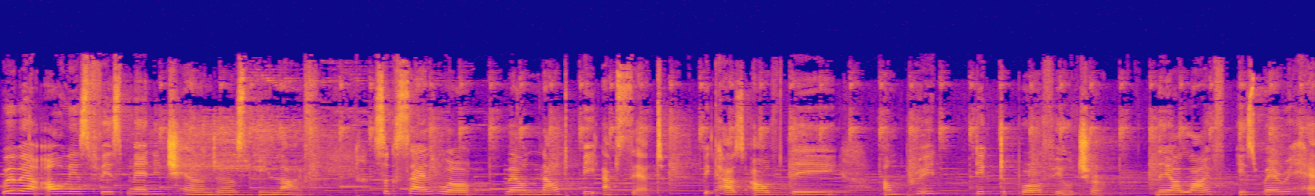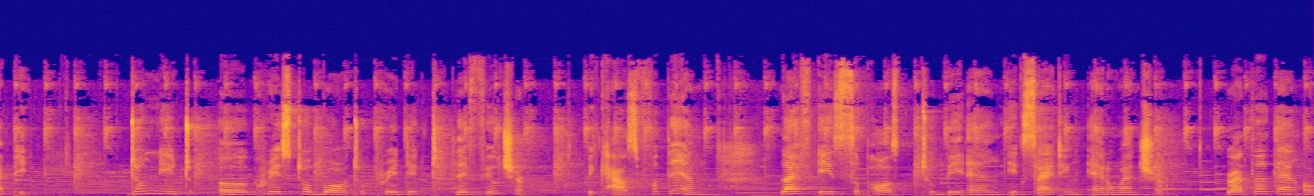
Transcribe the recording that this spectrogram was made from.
We will always face many challenges in life. Success will, will not be upset because of the unpredictable future. Their life is very happy. Don't need a crystal ball to predict the future because for them, life is supposed to be an exciting adventure rather than a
